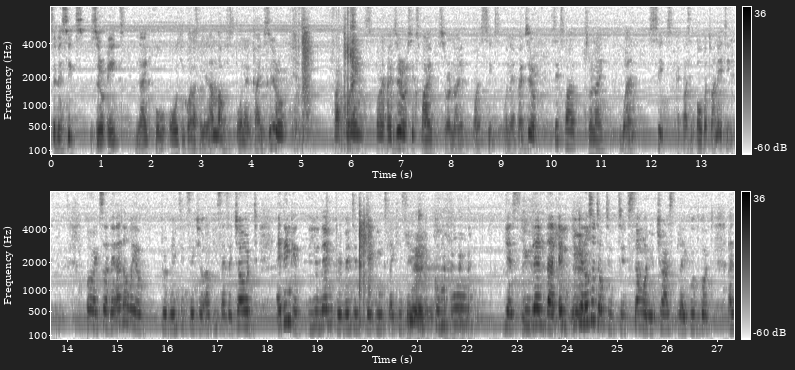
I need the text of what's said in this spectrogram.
760894. Or you can call us on the number which is 0950 0950 650916 0950 650916. I pass it over to Aneti. Alright, so the other way of preventing sexual abuse as a child, I think it, you learn preventive techniques, like he said, Yeah. kung fu. Yes, you learn that, and you Yeah. can also talk to, to someone you trust. Like we've got, as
